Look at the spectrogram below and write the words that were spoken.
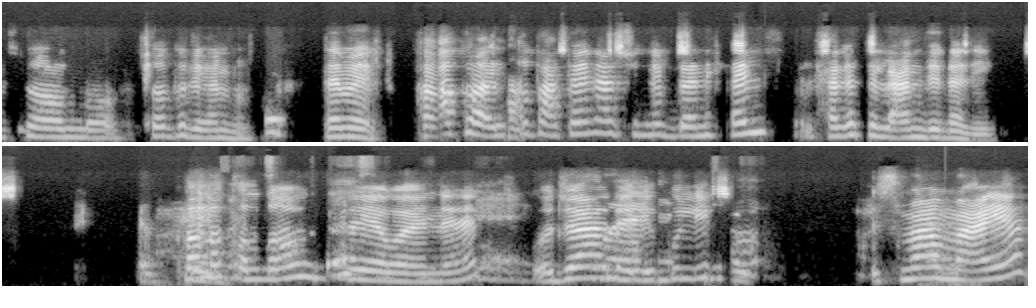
ما شاء الله. شاطر يا أنور تمام. هقرأ القطعة تاني عشان نبدأ نحل الحاجات اللي عندنا دي. خلق أوكي الله الحيوانات وجعل لكل حي... اسمعوا معايا.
